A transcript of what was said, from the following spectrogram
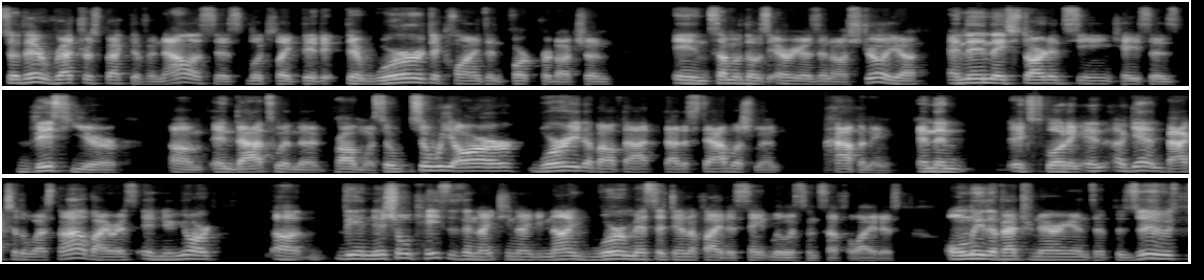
So their retrospective analysis looks like that there were declines in pork production in some of those areas in Australia. And then they started seeing cases this year. Um, and that's when the problem was. So, so we are worried about that, that establishment happening. And then exploding. And again, back to the West Nile virus in New York, uh, the initial cases in 1999 were misidentified as St. Louis encephalitis. Only the veterinarians at the zoos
